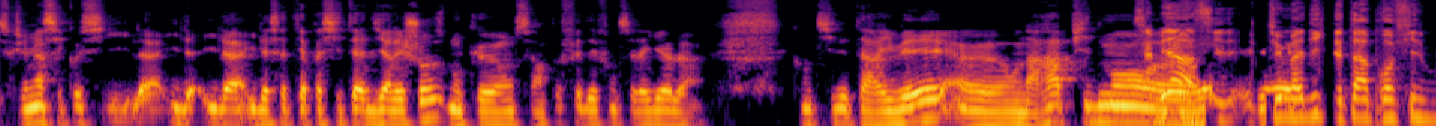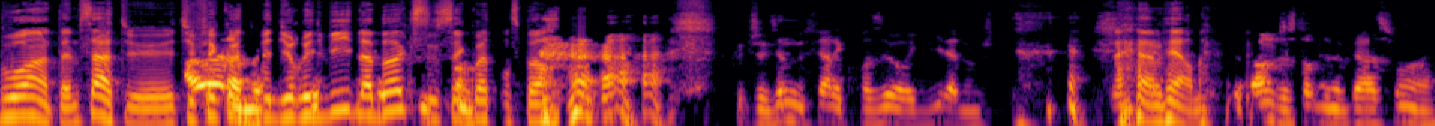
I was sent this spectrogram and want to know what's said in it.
ce que j'aime bien, c'est qu'aussi il a, il, a, il, a, il a cette capacité à dire les choses. Donc, euh, on s'est un peu fait défoncer la gueule quand il est arrivé. Euh, on a rapidement. C'est bien. Euh, tu m'as dit que t'étais un profil bourrin. T'aimes ça Tu, tu ah fais quoi Tu fais du rugby, de la boxe ou c'est quoi ton sport? Écoute, je viens de me faire les croisés au rugby là, donc. Je... ah merde. Je sors d'une opération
